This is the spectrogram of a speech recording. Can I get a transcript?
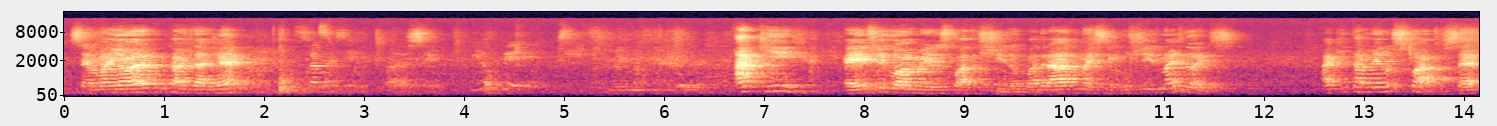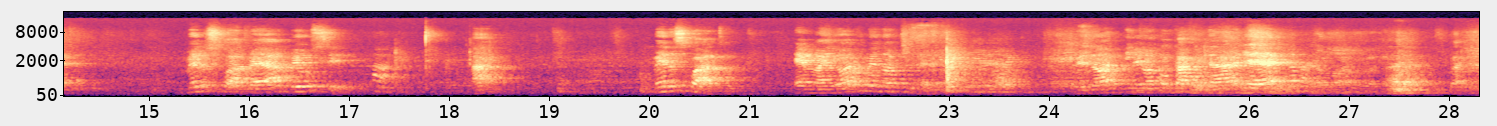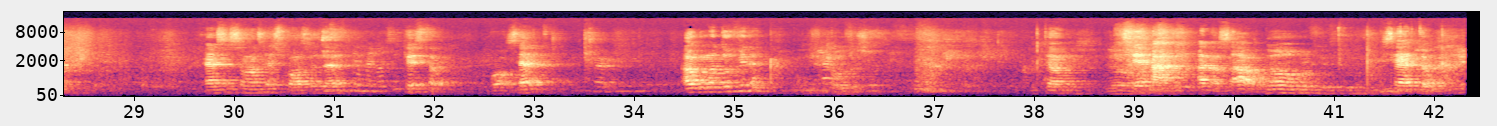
Se é maior, a concavidade é Para C. para cima. E o P? Aqui é y igual a menos 4x ao quadrado mais 5x mais 2. Aqui está menos 4, certo? Menos 4 é A, B ou C? A. A. Menos 4 é maior ou menor que zero? Menor, então a concavidade é... Essas são as respostas da questão, certo? Alguma dúvida? Não,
